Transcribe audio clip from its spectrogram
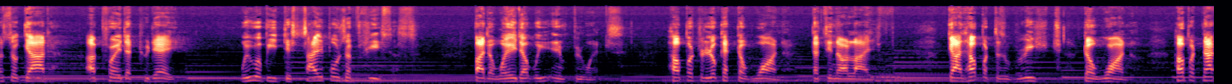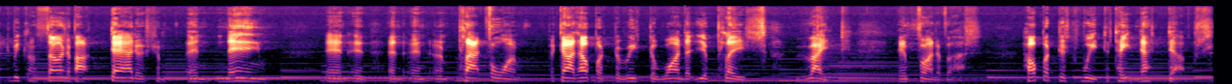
And so, God, I pray that today we will be disciples of Jesus by the way that we influence. Help us to look at the one that's in our life. God, help us to reach the one. Help us not to be concerned about status and, name and, and, and, and, and platform. God, help us to reach the one that you place right in front of us. Help us this week to take next steps.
